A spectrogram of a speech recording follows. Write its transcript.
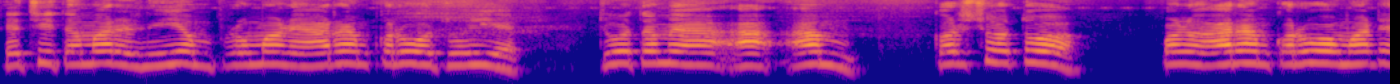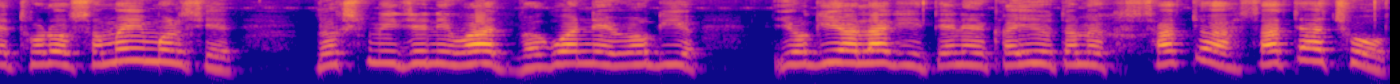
તેથી તમારે નિયમ પ્રમાણે આરામ કરવો જોઈએ. જો તમે આમ કરશો તો પણ આરામ કરવા માટે થોડો સમય મળશે. લક્ષ્મીજીની વાત ભગવાનને યોગ્ય યોગ્ય લાગી. તેને કહ્યું, તમે સાચા સાચા છો.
